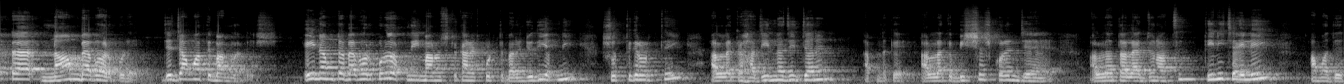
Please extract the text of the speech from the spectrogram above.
একটা নাম ব্যবহার করে, যে জামাতে বাংলাদেশ, এই নামটা ব্যবহার করেও আপনি মানুষকে কানেক্ট করতে পারেন। যদি আপনি সত্যিকার অর্থেই আল্লাহকে হাজির নাজির জানেন, আপনাকে আল্লাহকে বিশ্বাস করেন যে হ্যাঁ আল্লাহ তালা একজন আছেন, তিনি চাইলেই আমাদের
